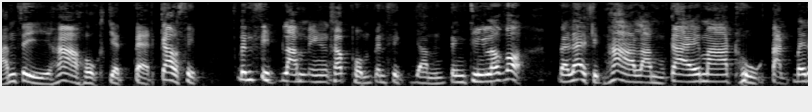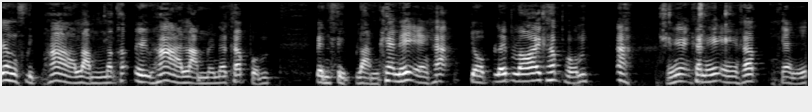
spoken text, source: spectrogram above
ามสี่ห้าหกเจ็ดแปดเก้าสิบ เป็นสิบลำเองครับ ผมเป็นสิบยำจริงๆ แล้วก็ไปได้สิบห้าลำกลายมาถูกตัดไปตั้งสิบห้าลำนะครับเอ้ยห้าลำเลยนะครับ ผมเป็นสิบลำแค่นี้เองฮะ จบเรียบร้อยครับ ผมอะนี่แค่นี้เองครับ แค่นี้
